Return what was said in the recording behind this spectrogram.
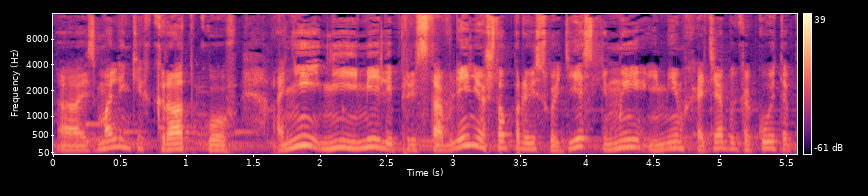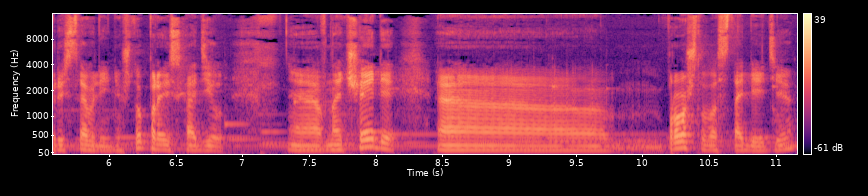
из маленьких городков, они не имели представления, что происходит. Если мы имеем хотя бы какое-то представление, что происходило в начале прошлого столетия,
